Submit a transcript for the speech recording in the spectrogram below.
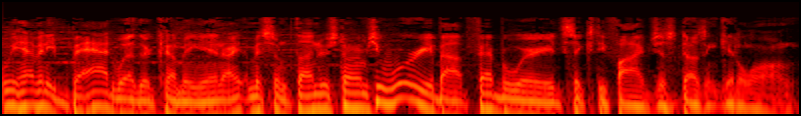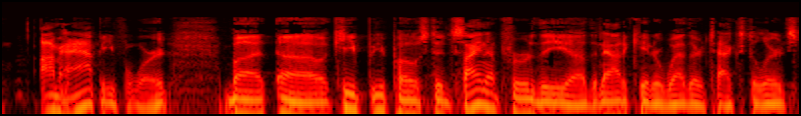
we have any bad weather coming in. I mean, some thunderstorms. You worry about February at 65 just doesn't get along. I'm happy for it, but uh, keep you posted. Sign up for the uh, the Now Decatur weather text alerts.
